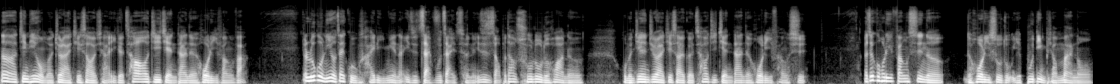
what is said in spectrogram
那今天我们就来介绍一下一个超级简单的获利方法。那如果你有在股海里面呢，一直载浮载沉的，一直找不到出路的话呢，我们今天就来介绍一个超级简单的获利方式。而这个获利方式呢的获利速度也不一定比较慢哦。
